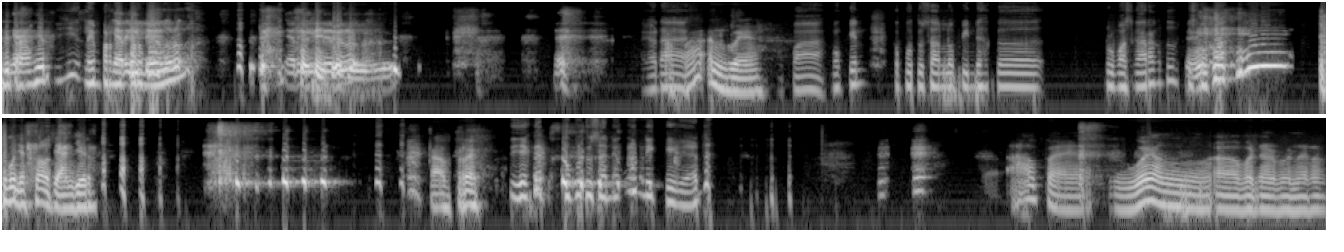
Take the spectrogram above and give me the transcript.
jadi terakhir Iya, Nyari lempar-lempar dulu. Nyari ide dulu. Ayo apaan gue ya apa? Mungkin keputusan lo pindah ke rumah sekarang tuh di itu gue nyesel sih anjir kampret Iya kan keputusan yang unik ya kan? apa ya gue yang eh, benar-benar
